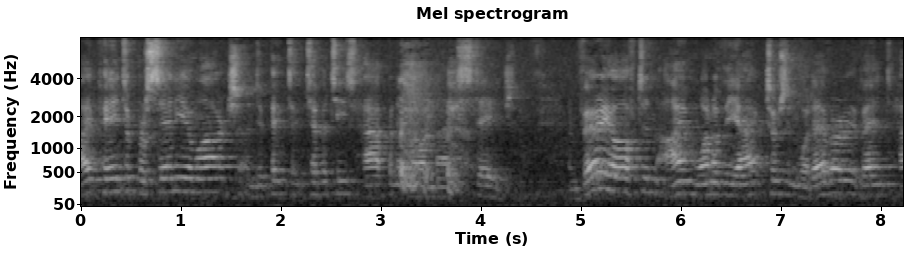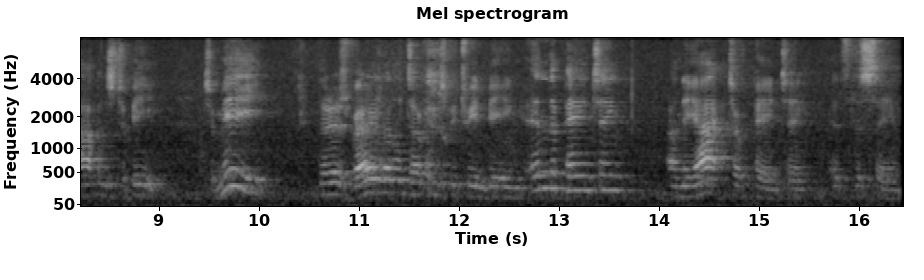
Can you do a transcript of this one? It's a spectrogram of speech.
I paint a proscenium arch and depict activities happening on that stage. And very often I am one of the actors in whatever event happens to be. To me, there is very little difference between being in the painting and the act of painting. It's the same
